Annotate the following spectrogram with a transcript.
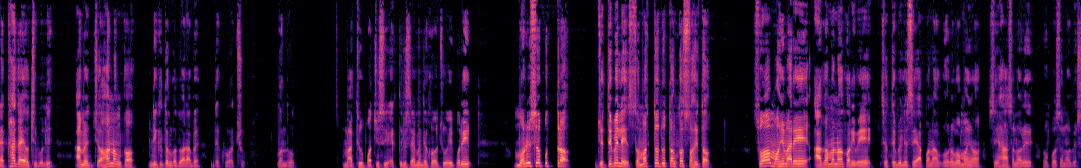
ଲେଖାଯାଇଅଛି ବୋଲି ଆମେ ଜହନଙ୍କ ଲିଖିତଙ୍କ ଦ୍ୱାରା ଆମେ ଦେଖୁଅଛୁ। ବନ୍ଧୁ। ମାଥ୍ୟୁ ପଚିଶ ଏକତିରିଶରେ ଆମେ ଦେଖୁଅଛୁ ଏହିପରି ମନୁଷ୍ୟ ପୁତ୍ର ଯେତେବେଳେ ସମସ୍ତ ଦୂତଙ୍କ ସହିତ ସ୍ୱମହିମାରେ ଆଗମନ କରିବେ ସେତେବେଳେ ସେ ଆପଣ ଗୌରବମୟ ସିଂହାସନରେ ଉପସନ ବେଶ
